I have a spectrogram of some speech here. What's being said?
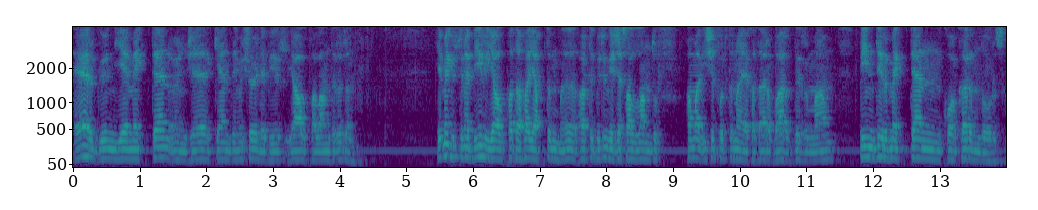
her gün yemekten önce kendimi şöyle bir yalpalandırırım. Yemek üstüne bir yalpa daha yaptım mı artık bütün gece sallandur. Ama işi fırtınaya kadar vardırmam. Bindirmekten korkarım doğrusu.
